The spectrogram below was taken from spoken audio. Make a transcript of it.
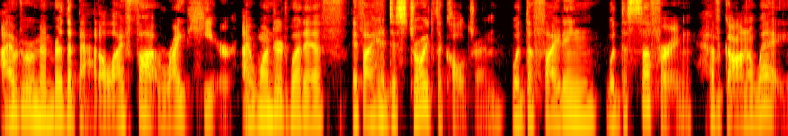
I would remember the battle I fought right here. I wondered what if, if I had destroyed the cauldron, would the fighting, would the suffering have gone away?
